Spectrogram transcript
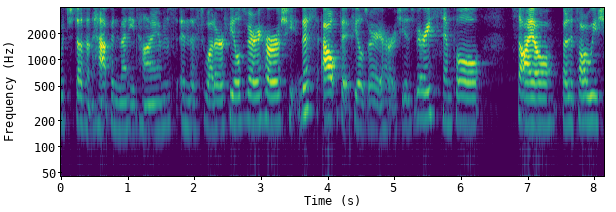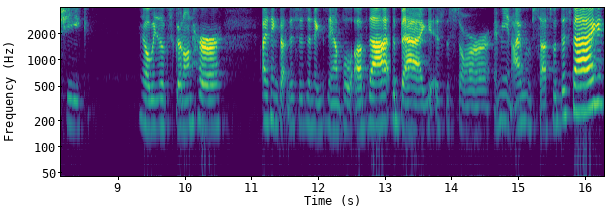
which doesn't happen many times. And the sweater feels very her. She This outfit feels very her. She has very simple style, but it's always chic. It always looks good on her. I think that this is an example of that. The bag is the star. I mean, I'm obsessed with this bag.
